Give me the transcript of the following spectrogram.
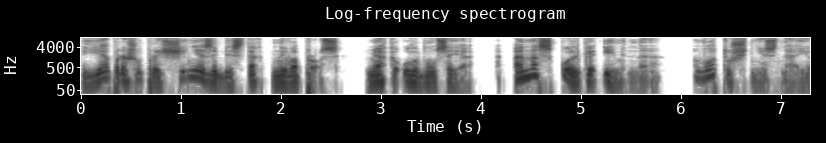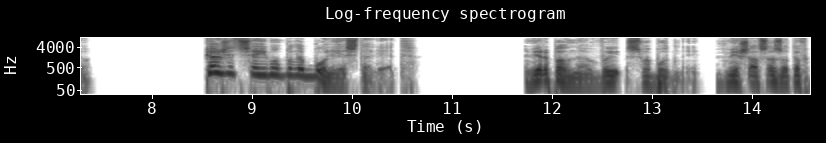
Я прошу прощения за бестактный вопрос, мягко улыбнулся я. А насколько именно? Вот уж не знаю. Кажется, ему было более ста лет. Вера Павловна, вы свободны, — вмешался Зотов.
